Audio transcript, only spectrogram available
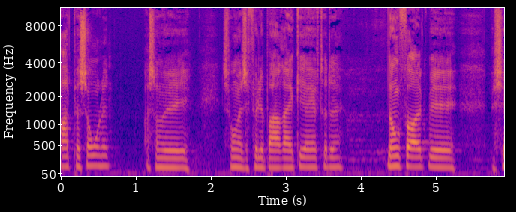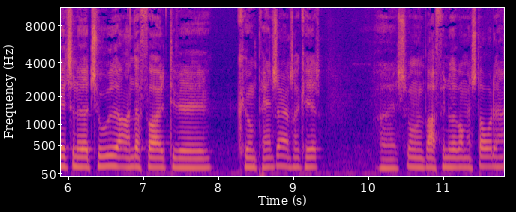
ret personligt, og så, vil, så må man selvfølgelig bare reagere efter det. Nogle folk vil, vil sætte sig ned og tude, og andre folk, de vil købe en panserværnsraket. Og så må man bare finde ud af, hvor man står der.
